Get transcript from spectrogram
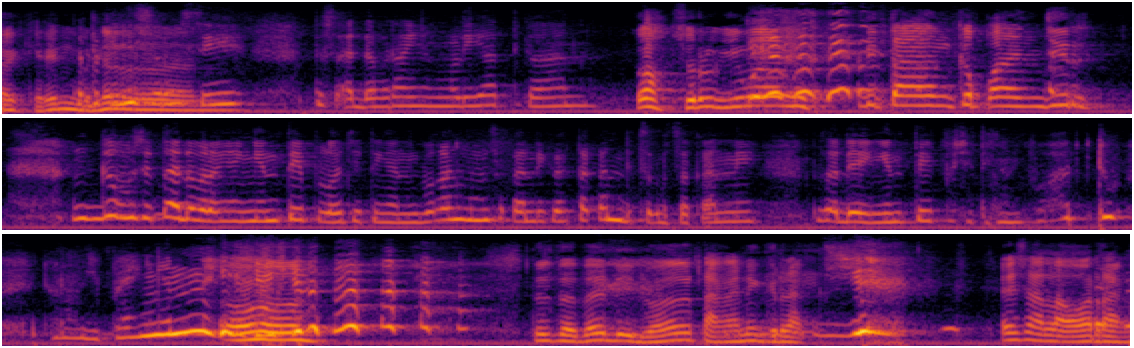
Oh kirain seru sih terus ada orang yang ngeliat kan Wah seru gimana? Ditangkep anjir. Enggak maksudnya ada orang yang ngintip loh chattingan gue kan misalkan di kereta kan dicek-cekan nih terus ada yang ngintip chattingan gue aduh dia lagi pengen nih Oh. Terus tau di bawah tangannya gerak. Eh salah orang.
